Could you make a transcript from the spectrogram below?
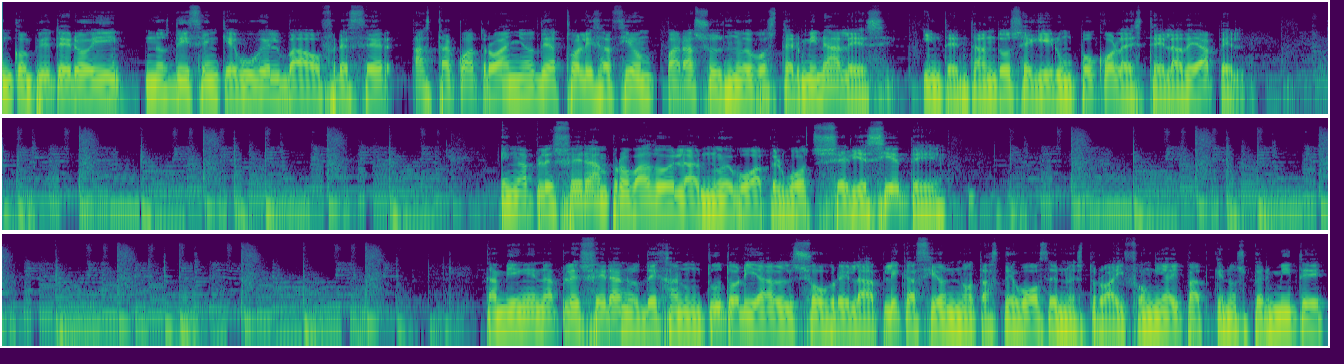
En Computer hoy nos dicen que Google va a ofrecer hasta cuatro años de actualización para sus nuevos terminales, intentando seguir un poco la estela de Apple. En Apple Esfera han probado el nuevo Apple Watch Series 7, También en Apple Esfera nos dejan un tutorial sobre la aplicación Notas de voz de nuestro iPhone y iPad que nos permite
